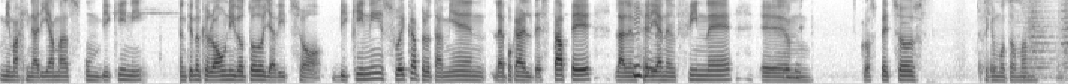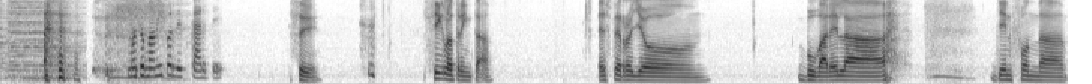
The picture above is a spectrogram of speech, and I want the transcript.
me imaginaría más un bikini. Entiendo que lo ha unido todo y ha dicho bikini, sueca, pero también la época del destape, la lencería en el cine, eh, Ujú. los pechos. Sé que Motomami. Motomami por descarte. Sí. Siglo 30. Este rollo. Bubarela. Jane Fonda.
